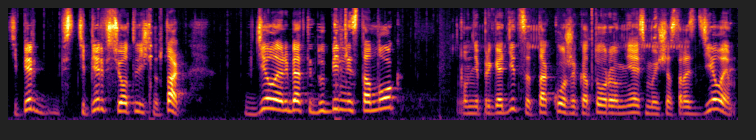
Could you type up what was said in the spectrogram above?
Теперь, теперь все отлично. Так, делаем, ребятки, дубильный станок. Он мне пригодится. Та кожа, которая у меня есть, мы сейчас разделаем.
